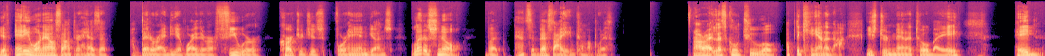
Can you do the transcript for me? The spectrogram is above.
If anyone else out there has a, a better idea of why there are fewer cartridges for handguns, let us know. But that's the best I can come up with. All right, let's go to uh, up to Canada, eastern Manitoba, eh? Hayden.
